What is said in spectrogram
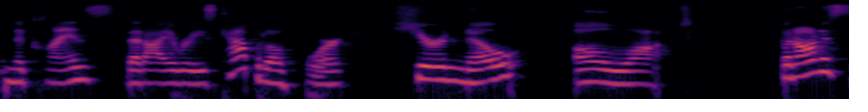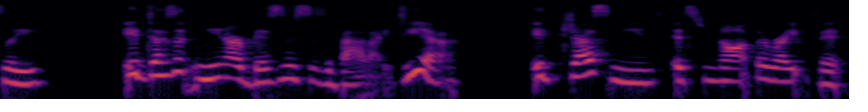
and the clients that I raise capital for hear no a lot. But honestly, it doesn't mean our business is a bad idea. It just means it's not the right fit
